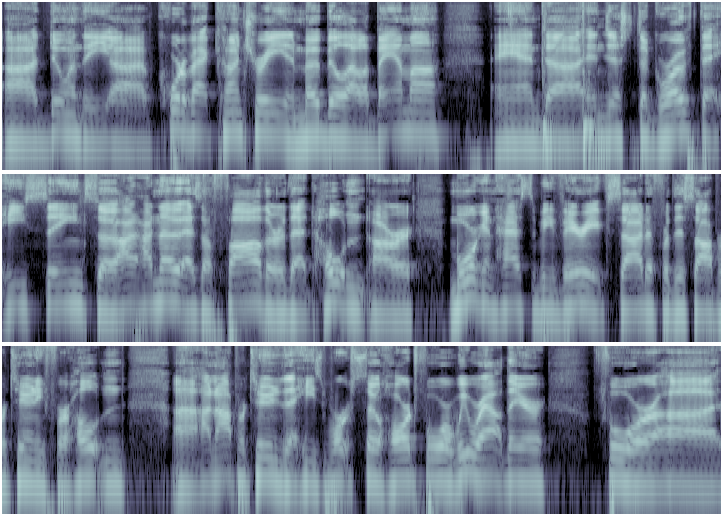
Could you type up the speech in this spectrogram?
uh, doing the uh, quarterback country in Mobile, Alabama, and uh, and just the growth that he's seen. So I, I know as a father that Holton or Morgan has to be very excited for this opportunity for Holton, uh, an opportunity that he's worked so hard for. We were out there for uh,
